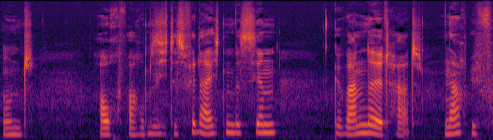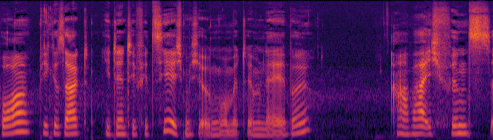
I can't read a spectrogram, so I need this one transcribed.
und auch warum sich das vielleicht ein bisschen gewandelt hat. Nach wie vor, wie gesagt, identifiziere ich mich irgendwo mit dem Label, aber ich finde es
